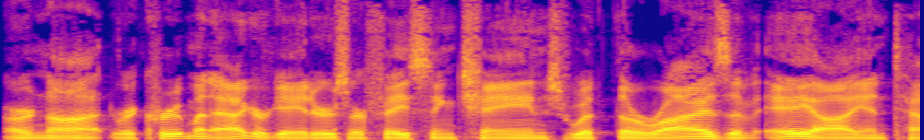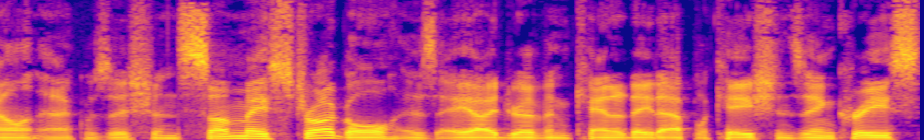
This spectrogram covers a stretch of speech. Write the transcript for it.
or not? Recruitment aggregators are facing change with the rise of AI in talent acquisition. Some may struggle as AI driven candidate applications increase,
